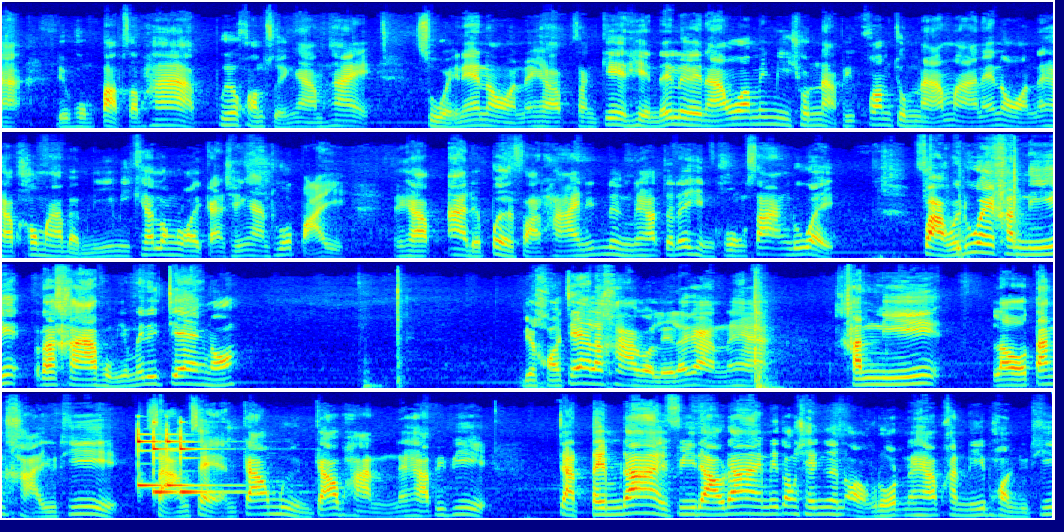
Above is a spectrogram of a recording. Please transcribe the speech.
ฮะเดี๋ยวผมปรับสภาพเพื่อความสวยงามให้สวยแน่นอนนะครับ สังเกตเห็นได้เลยนะว่าไม่มีชนหนักพลิกคว่ำจมน้ำมาแน่นอนนะครับ เข้ามาแบบนี้มีแค่ร่องรอยการใช้งานทั่วไปนะครับอะเดี๋ยวเปิดฝาท้ายนิดนึงนะครับ จะได้เห็นโครงสร้างด้วย ฝากไว้ด้วยคันนี้ราคาผมยังไม่ได้แจ้งเนาะเดี๋ยวขอแจ้งราคาก่อนเลยแล้วกันนะฮะคันนี้ เราตั้งขายอยู่ที่ 399,000นะครับพี่ๆจัดเต็มได้ฟรีดาวได้ไม่ต้องใช้เงินออกรถนะครับ คันนี้ผ่อนอยู่ที่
